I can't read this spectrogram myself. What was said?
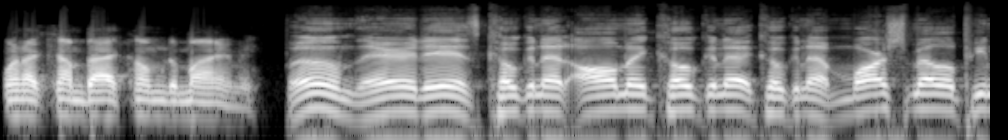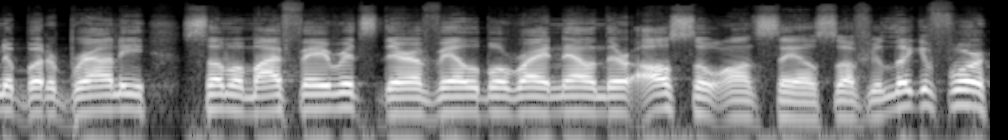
when I come back home to Miami. Boom, there it is. Coconut almond, coconut, coconut marshmallow, peanut butter brownie. Some of my favorites. They're available right now, and they're also on sale. So if you're looking for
